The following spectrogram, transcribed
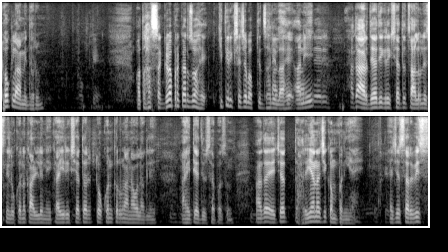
ठोकला आम्ही धरून. आता हा सगळा प्रकार जो आहे किती रिक्षाच्या बाबतीत झालेला आहे आणि आता अर्ध्या अधिक रिक्षा तर चालवलेच नाही लोकांना काढले नाही. काही रिक्षा तर टोकन करून आणावं लागले आहे त्या दिवसापासून. आता याच्यात हरियाणाची कंपनी आहे. याची सर्व्हिस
